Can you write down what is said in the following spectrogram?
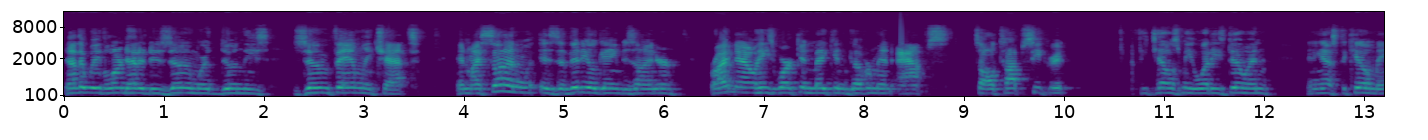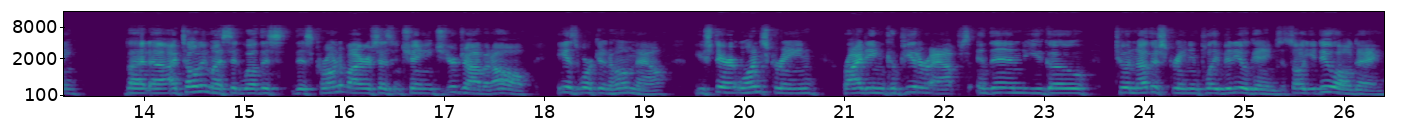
Now that we've learned how to do Zoom, we're doing these Zoom family chats. And my son is a video game designer. Right now, he's working making government apps. It's all top secret. If he tells me what he's doing, and he has to kill me. But uh, I told him, I said, well, this this coronavirus hasn't changed your job at all. He is working at home now. You stare at one screen, writing computer apps, and then you go to another screen and play video games. That's all you do all day.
